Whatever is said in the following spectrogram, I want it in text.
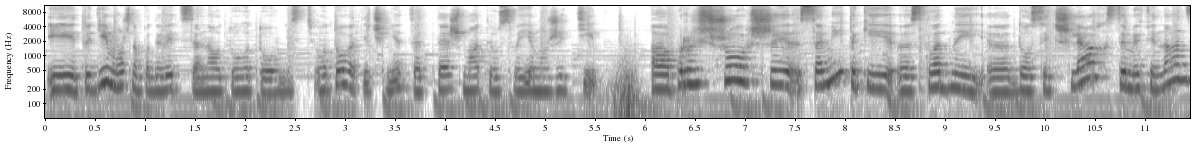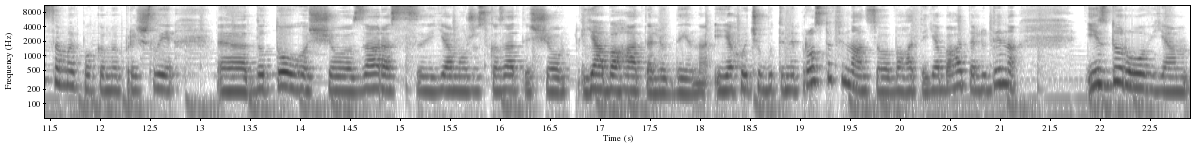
І тоді можна подивитися на ту готовність. Готова ти чи ні, це теж мати у своєму житті. Пройшовши самі такий е, складний е, досить шлях з цими фінансами, поки ми прийшли е, до того, що зараз я можу сказати, що я багата людина, і я хочу бути не просто фінансово багата, я багата людина. І здоров'ям,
